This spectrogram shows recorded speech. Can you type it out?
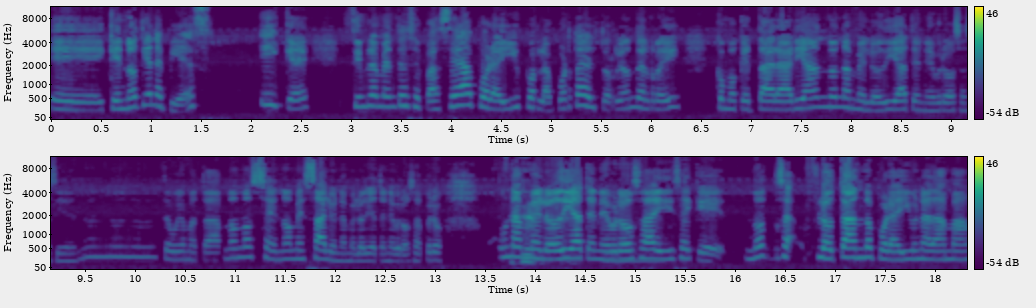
eh, que no tiene pies y que simplemente se pasea por ahí, por la puerta del torreón del rey, como que tarareando una melodía tenebrosa, así de, no, no, no, te voy a matar, no, no sé, no me sale una melodía tenebrosa, pero una melodía tenebrosa y dice que, no, o sea, flotando por ahí una dama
